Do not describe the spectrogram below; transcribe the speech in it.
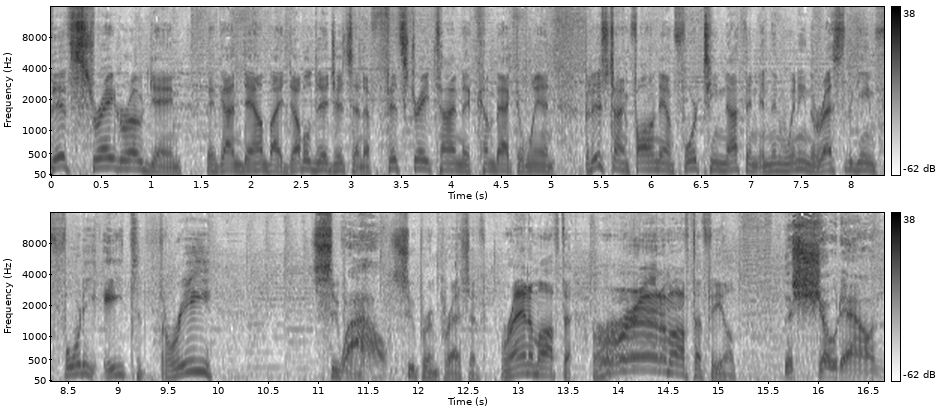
Fifth straight road game. They've gotten down by double digits, and a fifth straight time they've come back to win. But this time, falling down 14 nothing, and then winning the rest of the game 48 to 3. Super, wow. Super impressive. Ran them off the ran them off the field. The showdown.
